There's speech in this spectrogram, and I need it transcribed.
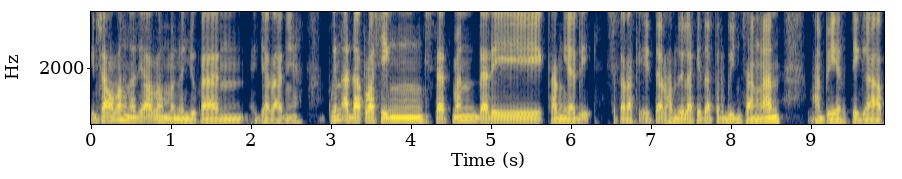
Insya Allah nanti Allah menunjukkan jalannya. Mungkin ada closing statement dari Kang Yadi setelah kita Alhamdulillah kita perbincangan hampir 30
